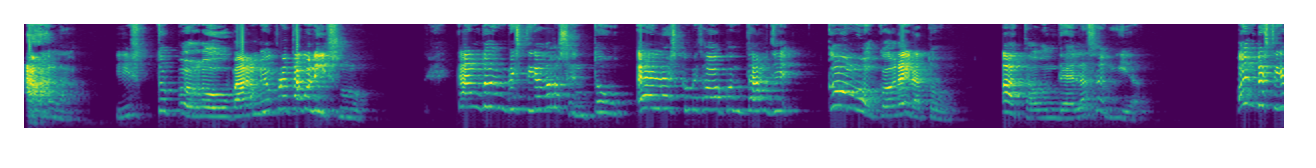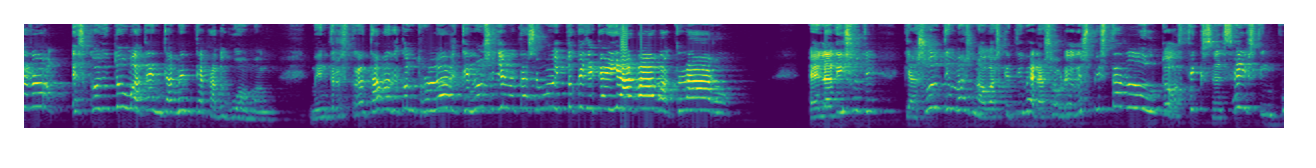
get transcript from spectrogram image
Ala, isto por roubarme o protagonismo. Cando o investigador sentou, elas comezou a contarlle como ocorrera todo, ata onde ela sabía. O investigador escoitou atentamente a Catwoman, mentres trataba de controlar que non se lle notase moito que lle caía a baba, claro. Ela díxolle que as últimas novas que tivera sobre o despistado doutor Zixel 650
